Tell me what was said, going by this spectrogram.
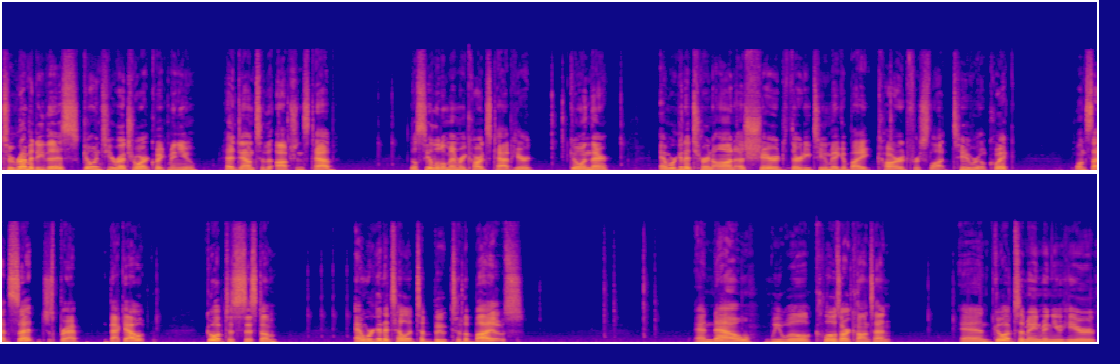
To remedy this, go into your RetroArch quick menu, head down to the Options tab. You'll see a little memory cards tab here. Go in there, and we're going to turn on a shared 32 megabyte card for slot 2 real quick. Once that's set, just back out, go up to System, and we're going to tell it to boot to the BIOS. And now we will close our content and go up to the main menu here,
